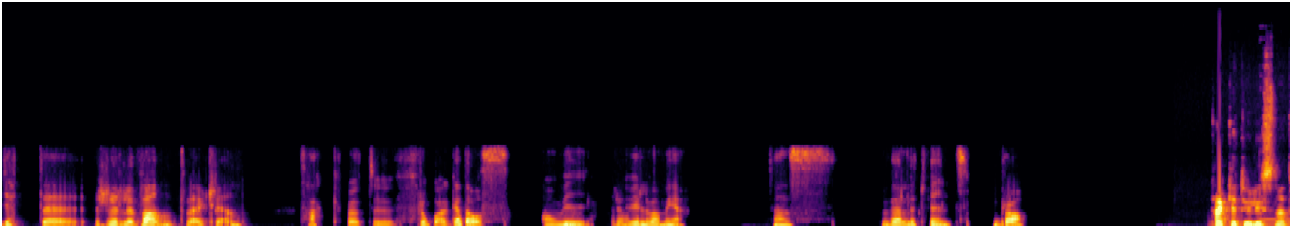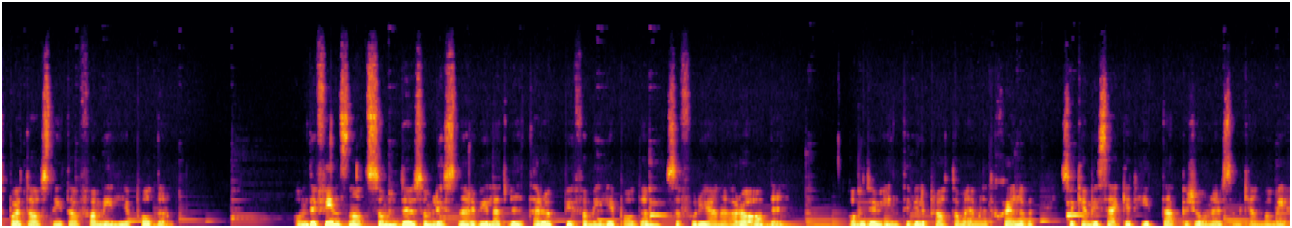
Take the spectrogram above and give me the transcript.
jätterelevant verkligen. Tack för att du frågade oss om vi ville vara med. Känns väldigt fint. Bra. Tack att du lyssnat på ett avsnitt av Familjepodden. Om det finns något som du som lyssnare vill att vi tar upp i Familjepodden så får du gärna höra av dig. Om du inte vill prata om ämnet själv så kan vi säkert hitta personer som kan vara med.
